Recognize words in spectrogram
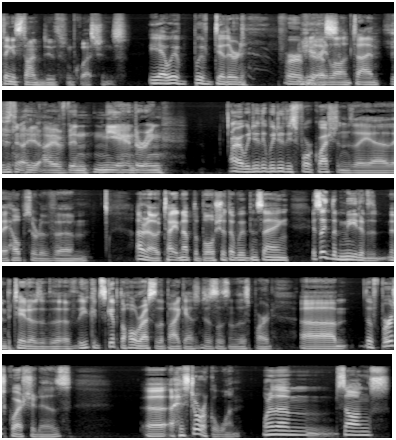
I think it's time to do some questions. Yeah, we've we've dithered for a very Yes. long time. I, have been meandering. All right, we do th- we do these four questions. They uh, they help sort of um, I don't know tighten up the bullshit that we've been saying. It's like the meat of the and potatoes of the. Of the you could skip the whole rest of the podcast and just listen to this part. Um, the first question is uh, a historical one. One of them songs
